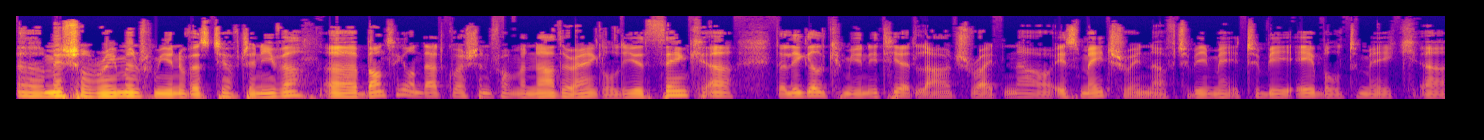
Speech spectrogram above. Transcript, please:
Uh, Michel Reymond from University of Geneva. Uh, bouncing on that question from another angle, do you think uh, the legal community at large right now is mature enough to be to be able to make uh,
